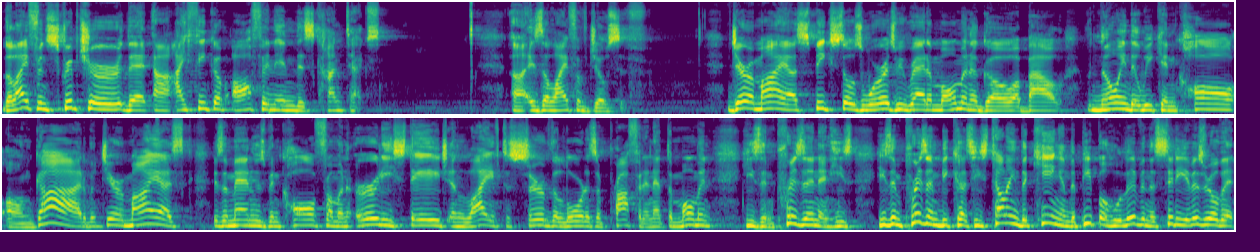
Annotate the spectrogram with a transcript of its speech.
The life in scripture that uh, i think of often in this context uh, is the life of joseph Jeremiah speaks those words we read a moment ago about knowing that we can call on God. But Jeremiah is, is, a man who's been called from an early stage in life to serve the Lord as a prophet. And at the moment, he's in prison. And he's, he's in prison because he's telling the king and the people who live in the city of Israel that,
